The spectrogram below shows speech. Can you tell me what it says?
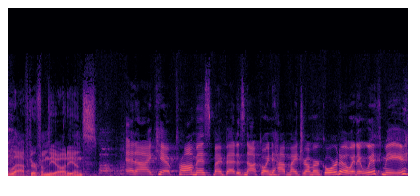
Laughter from the audience. And I can't promise my bed is not going to have my drummer Gordo in it with me.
